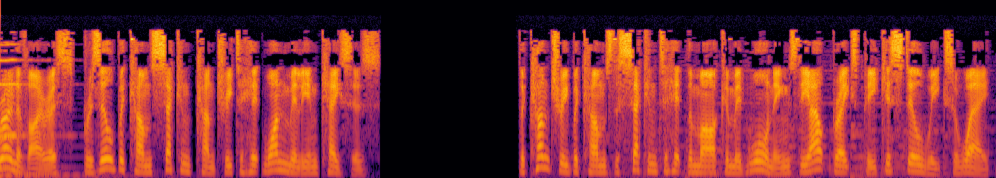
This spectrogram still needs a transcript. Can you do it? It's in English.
Coronavirus, Brazil becomes second country to hit 1 million cases. The country becomes the second to hit the mark amid warnings the outbreak's peak is still weeks away.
